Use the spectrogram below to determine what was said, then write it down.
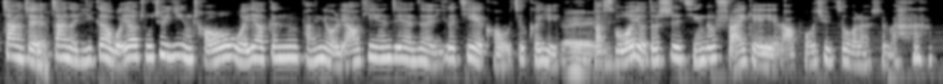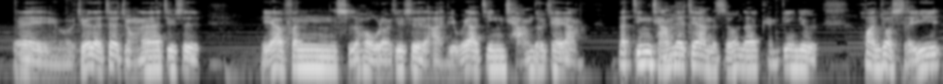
仗着仗着一个我要出去应酬，我要跟朋友聊天这样的一个借口，就可以把所有的事情都甩给老婆去做了是吧？对，我觉得这种呢，就是也要分时候了，就是啊，你不要经常都这样。那经常的这样的时候呢，肯定就换做谁。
